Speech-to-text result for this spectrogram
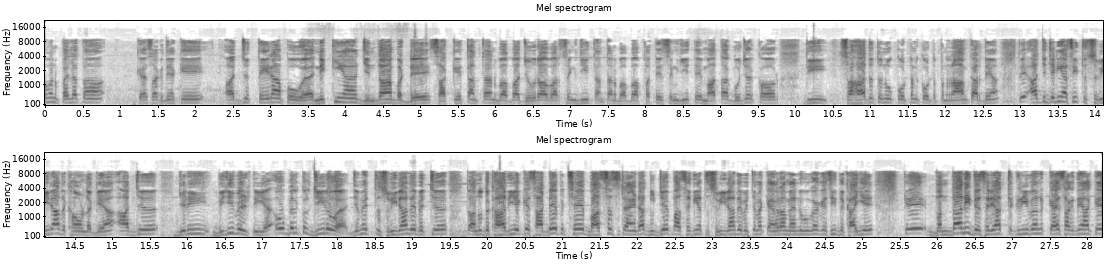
ਅਮਨ, ਪਹਿਲਾਂ ਤਾਂ ਕਹਿ ਸਕਦੇ ਹਾਂ ਕਿ ਅੱਜ 13 ਪੋ ਹੈ। ਨਿੱਕੀਆਂ, ਜਿੰਦਾਂ, ਵੱਡੇ, ਸਾਕੇ ਧੰਨ ਧੰਨ ਬਾਬਾ ਜੋਰਾਵਰ ਸਿੰਘ ਜੀ, ਧੰਨ ਧੰਨ ਬਾਬਾ ਫਤਿਹ ਸਿੰਘ ਜੀ ਤੇ ਮਾਤਾ ਗੁਜਰ ਕੌਰ ਦੀ ਸ਼ਹਾਦਤ ਨੂੰ ਕੋਟਨ ਕੋਟ ਪ੍ਰਣਾਮ ਕਰਦੇ ਹਾਂ। ਤੇ ਅੱਜ ਜਿਹੜੀਆਂ ਅਸੀਂ ਤਸਵੀਰਾਂ ਦਿਖਾਉਣ ਲੱਗੇ ਹਾਂ, ਅੱਜ ਜਿਹੜੀ ਵਿਜੀਬਿਲਟੀ ਹੈ, ਉਹ ਬਿਲਕੁਲ ਜ਼ੀਰੋ ਹੈ। ਜਿਵੇਂ ਤਸਵੀਰਾਂ ਦੇ ਵਿੱਚ ਤੁਹਾਨੂੰ ਦਿਖਾ ਦਈਏ ਕਿ ਸਾਡੇ ਪਿੱਛੇ ਬੱਸ ਸਟੈਂਡ ਆ, ਦੂਜੇ ਪਾਸੇ ਦੀਆਂ ਤਸਵੀਰਾਂ ਦੇ ਵਿੱਚ ਮੈਂ ਕੈਮਰਾਮੈਨ ਨੂੰ ਕਹੂੰਗਾ ਕਿ ਅਸੀਂ ਦਿਖਾਈਏ ਕਿ ਬੰਦਾ ਨਹੀਂ ਦਿਸ ਰਿਹਾ। ਤਕਰੀਬਨ ਕਹਿ ਸਕਦੇ ਹਾਂ ਕਿ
